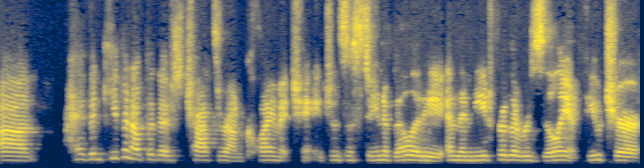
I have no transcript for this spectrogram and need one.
um, I've been keeping up with those chats around climate change and sustainability and the need for the resilient future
